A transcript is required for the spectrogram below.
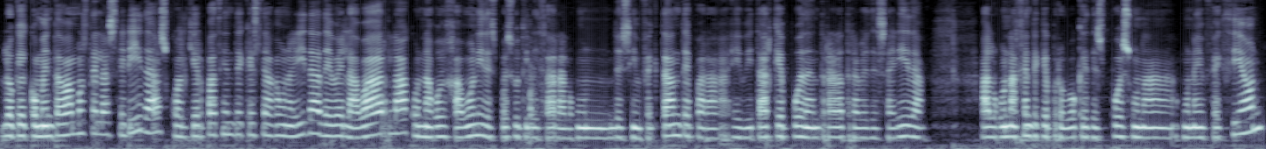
lo que comentábamos de las heridas, cualquier paciente que se haga una herida debe lavarla con agua y jabón y después utilizar algún desinfectante para evitar que pueda entrar a través de esa herida alguna gente que provoque después una, una infección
